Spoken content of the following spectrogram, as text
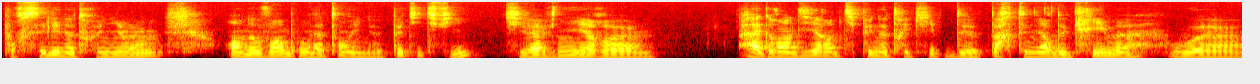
Pour sceller notre union, en novembre, on attend une petite fille qui va venir euh, agrandir un petit peu notre équipe de partenaires de crime ou euh,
